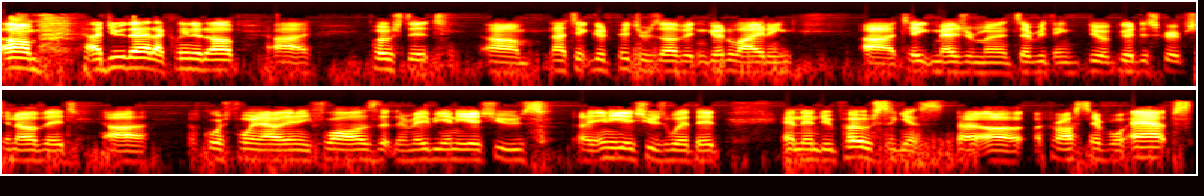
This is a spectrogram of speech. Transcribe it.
um, I do that. I clean it up. I post it. Um, I take good pictures of it and good lighting. Uh, take measurements, everything. Do a good description of it. Uh, of course, point out any flaws that there may be any issues, uh, any issues with it, and then do posts against uh, uh, across several apps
